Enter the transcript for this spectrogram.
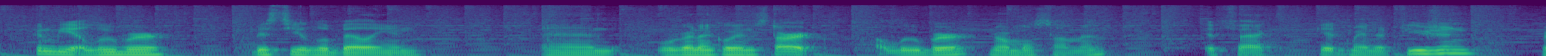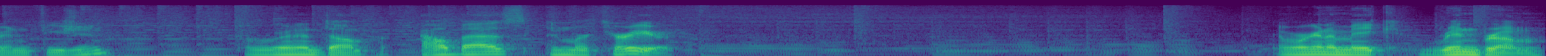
It's going to be Aluber, Bystial Lobelion, and we're going to go ahead and start. Aluber, normal summon, effect, get Branded Fusion, Branded Fusion, and we're going to dump Albaz and Mercourier. And we're going to make Rinbrum,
